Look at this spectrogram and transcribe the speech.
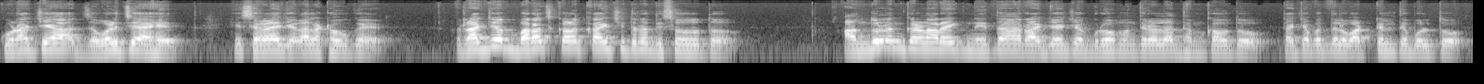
कुणाच्या जवळचे आहेत हे सगळ्या जगाला ठाऊक आहे. राज्यात बराच काळ काय चित्र दिसत होतं? आंदोलन करणारा एक नेता राज्याच्या गृहमंत्र्याला धमकावतो. त्याच्याबद्दल वाटेल ते बोलतो.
